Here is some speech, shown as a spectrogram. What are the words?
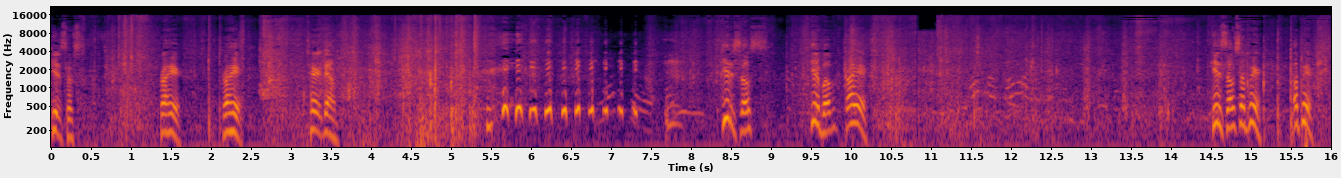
Get it, sis. Right here. Right here. Tear it down. Get it, sis. Here, bub. Right here. Get us Sos. Up here. Up here.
